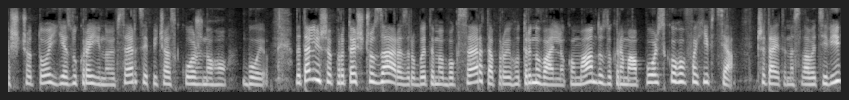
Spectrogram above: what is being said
що той є з Україною в серці під час кожного бою. Детальніше про те, що зараз робитиме боксер, та про його тренувальну команду, зокрема польського фахівця. Читайте на Слава Тіві.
